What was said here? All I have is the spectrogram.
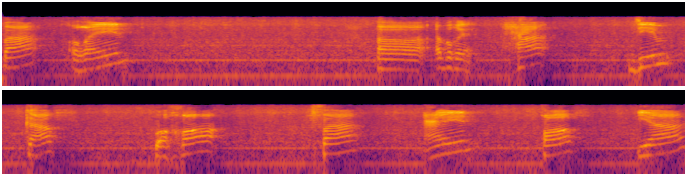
ba ghain uh, abghi ha jim kaf wa kha fa ain qaf ya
